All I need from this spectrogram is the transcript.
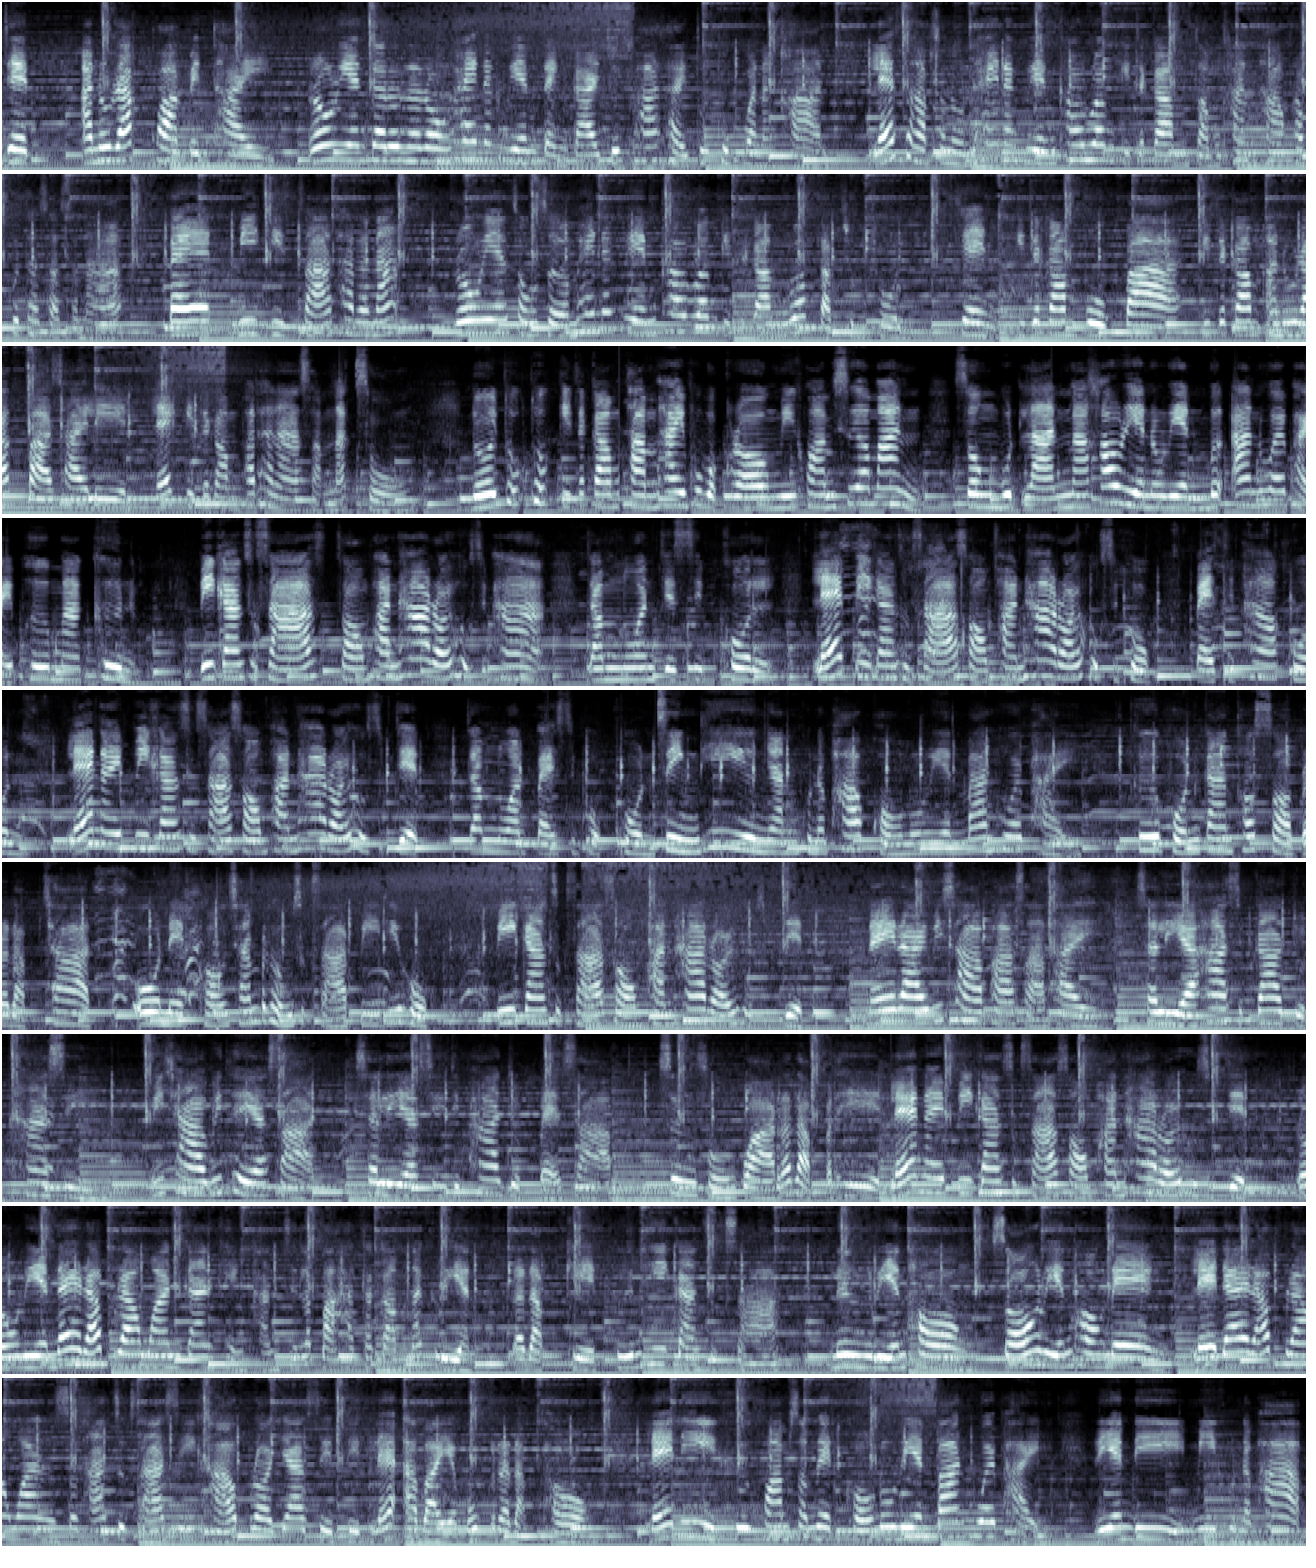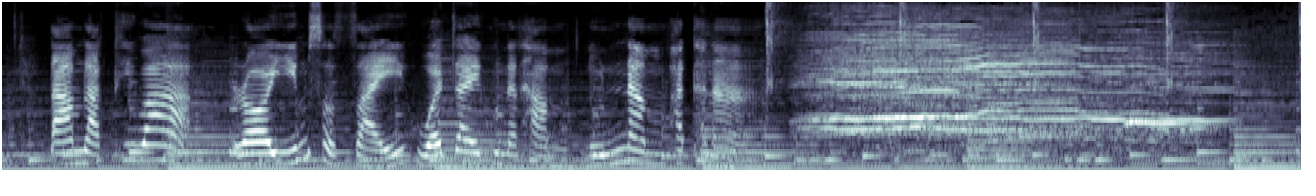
7. อนุรักษ์ความเป็นไทย โรงเรียนจะรณรงค์ให้นักเรียนแต่งกายชุดผ้าไทยทุกๆวันอังคาร และสนับสนุนให้นักเรียนเข้าร่วมกิจกรรมสำคัญทางพระพุทธศาสนา 8. มีจิตสาธารณะ โรงเรียนส่งเสริมให้นักเรียนเข้าร่วมกิจกรรมร่วมกับชุมชน เช่น กิจกรรมปลูกป่า กิจกรรมอนุรักษ์ป่าชายเลน และกิจกรรมพัฒนาสำนักสงฆ์ โดยทุกๆ กิจกรรมทำให้ผู้ปกครองมีความเชื่อมั่นส่งบุตรหลานมาเข้าเรียนโรงเรียนเบอร์อันห้วยไผ่เพิ่มมากขึ้น ปีการศึกษา 2565 จำนวน 70 คน และปีการศึกษา 2566 85 คน และในปีการศึกษา 2567 จำนวน 86 คน สิ่งที่ยืนยันคุณภาพของโรงเรียนบ้านห้วยไผ่คือผลการทดสอบระดับชาติโอเน็ตของชั้นประถมศึกษาปีที่ 6 ปีการศึกษา 2567 ในรายวิชาภาษาไทย เฉลี่ย 59.54 วิชาวิทยาศาสตร์ เฉลี่ย 45.83 ซึ่งสูงกว่าระดับประเทศ และในปีการศึกษา 2567 โรงเรียนได้รับรางวัลการแข่งขันศิลปหัตถกรรมนักเรียน ระดับเขตพื้นที่การศึกษา 1 เหรียญทอง 2 เหรียญทองแดง และได้รับรางวัลสถานศึกษาสีขาวปลอดยาเสพติดและอบายมุกระดับทอง และนี่คือความสำเร็จของโรงเรียนบ้านห้วยไผ่ เรียนดีมีคุณภาพ ตามหลักที่ว่า รอยยิ้มสดใส หัวใจคุณธรรม หนุนนำพัฒนา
